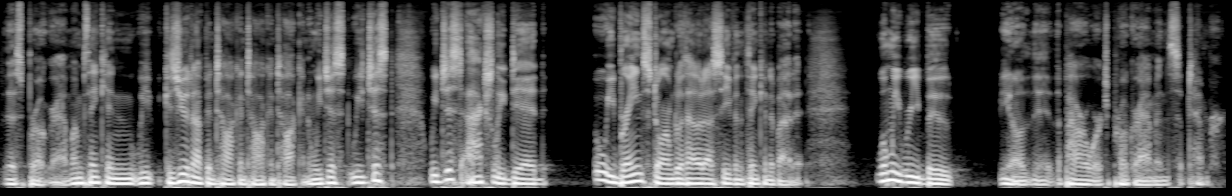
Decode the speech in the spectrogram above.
this program, I'm thinking we because you and I've been talking, talking, talking, and we just we just we just actually did we brainstormed without us even thinking about it. When we reboot, you know, the the PowerWorks program in September.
